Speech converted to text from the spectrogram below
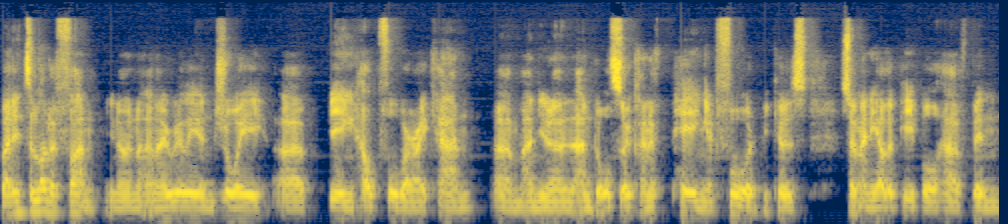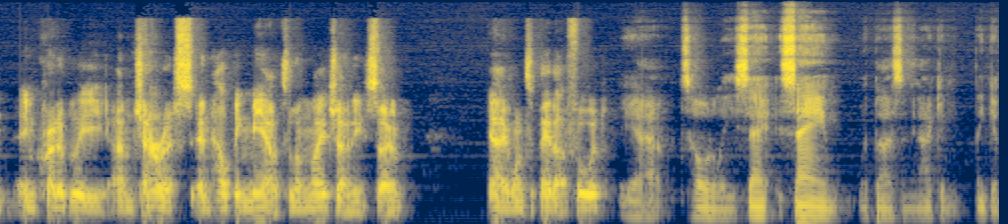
but it's a lot of fun, you know, and, and I really enjoy uh, being helpful where I can, um, and you know, and also kind of paying it forward because so many other people have been incredibly um, generous in helping me out along my journey. So yeah, I want to pay that forward. Yeah, totally. Same, same with us. I mean, I can think of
